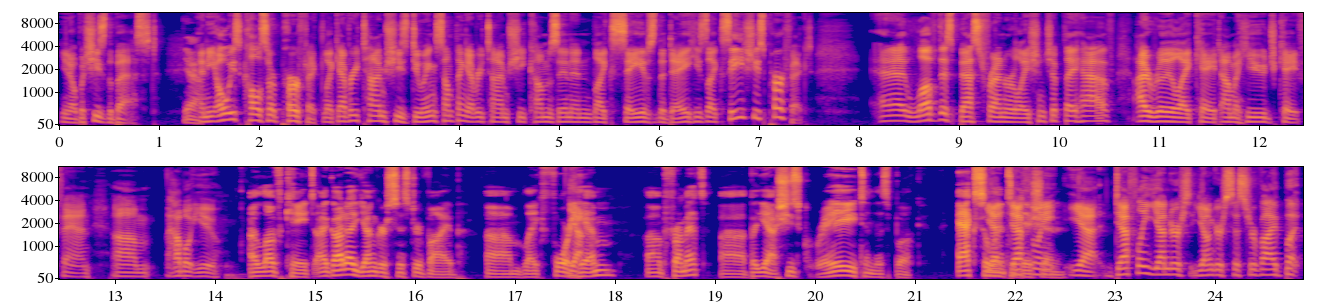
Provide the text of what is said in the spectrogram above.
you know, but she's the best. Yeah. And he always calls her perfect. Like every time she's doing something, every time she comes in and like saves the day, he's like, see, she's perfect. And I love this best friend relationship they have. I really like Kate. I'm a huge Kate fan. Um, how about you? I love Kate. I got a younger sister vibe, um, like for Yeah. him, uh, from it. Uh, but yeah, she's great in this book. Excellent yeah, definitely. edition. Yeah, definitely younger younger sister vibe, but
